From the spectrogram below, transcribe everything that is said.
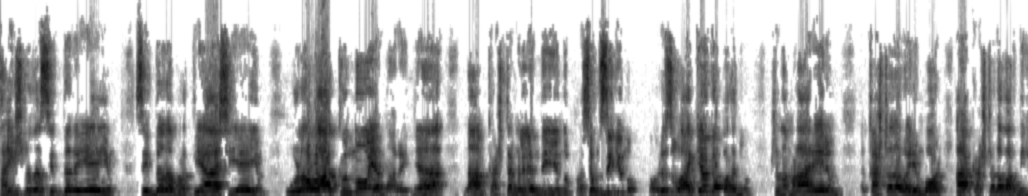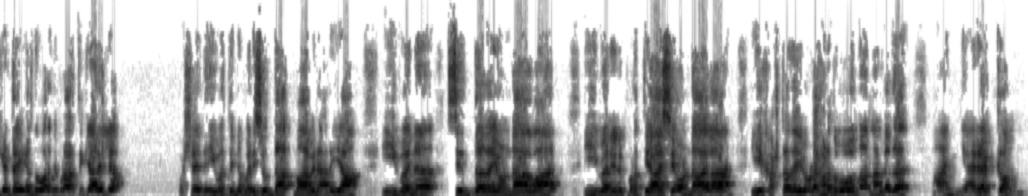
സഹിഷ്ണുത സിദ്ധതയെയും സിദ്ധത പ്രത്യാശയെയും ഉളവാക്കുന്നു എന്നറിഞ്ഞ് നാം കഷ്ടങ്ങളിൽ എന്ത് ചെയ്യുന്നു? പ്രശംസിക്കുന്നു. പൗരസ് വാക്യമൊക്കെ പറഞ്ഞു. പക്ഷെ നമ്മൾ ആരേലും കഷ്ടത വരുമ്പോൾ ആ കഷ്ടത വർദ്ധിക്കട്ടെ എന്ന് പറഞ്ഞ് പ്രാർത്ഥിക്കാറില്ല. പക്ഷെ ദൈവത്തിന്റെ പരിശുദ്ധാത്മാവിന് അറിയാം ഇവന് സിദ്ധതയുണ്ടാവാൻ ഇവനിൽ പ്രത്യാശ ഉണ്ടാകാൻ ഈ കഷ്ടതയിലൂടെ കടന്നു പോകുന്ന നല്ലത്. ആ ഞരക്കം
